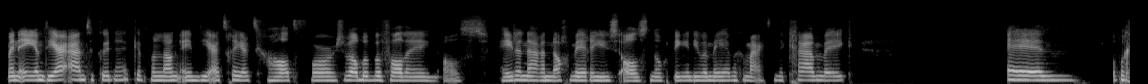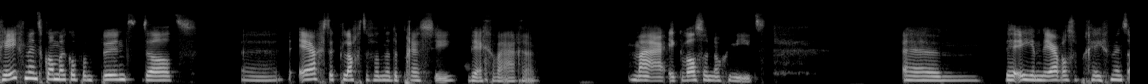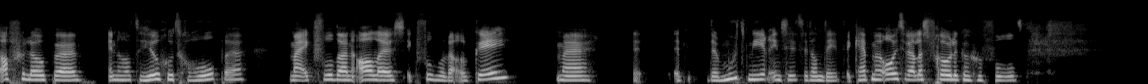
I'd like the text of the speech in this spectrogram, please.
mijn EMDR aan te kunnen. Ik heb een lang EMDR-traject gehad voor zowel mijn bevalling als hele nare nachtmerries, als nog dingen die we mee hebben gemaakt in de kraamweek. En op een gegeven moment kwam ik op een punt dat uh, de ergste klachten van de depressie weg waren. Maar ik was er nog niet. Um, de EMDR was op een gegeven moment afgelopen en had heel goed geholpen. Maar ik voelde aan alles, ik voel me wel oké, maar het, er moet meer in zitten dan dit. Ik heb me ooit wel eens vrolijker gevoeld.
